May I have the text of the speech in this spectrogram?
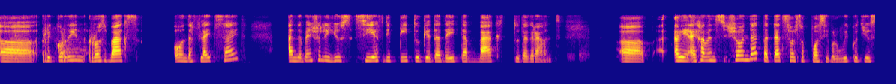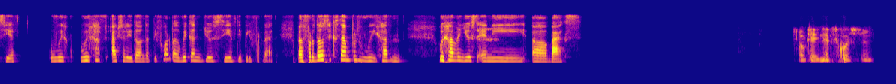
uh, recording ROS bags on the flight side and eventually use CFDP to get the data back to the ground. Uh, again, I haven't shown that, but that's also possible. We could use CF, we we have actually done that before, but we can use CFDP for that. But for those examples, we haven't we haven't used any uh, bags. Okay, next question.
